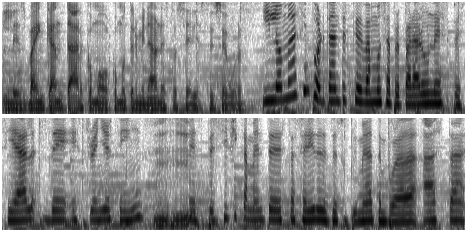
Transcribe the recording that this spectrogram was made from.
les va a encantar cómo, cómo terminaron esta serie, estoy seguro. Y lo más importante es que vamos a preparar un especial de Stranger Things, Ujú. específicamente de esta serie desde su primera temporada hasta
